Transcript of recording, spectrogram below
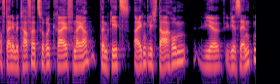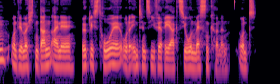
auf deine Metapher zurückgreife, naja, dann geht es eigentlich darum, wir, wir senden und wir möchten dann eine möglichst hohe oder intensive Reaktion messen können. Und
